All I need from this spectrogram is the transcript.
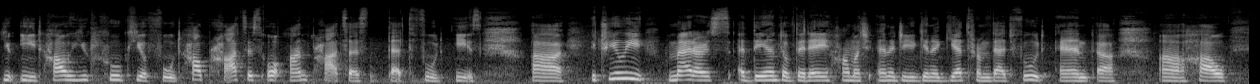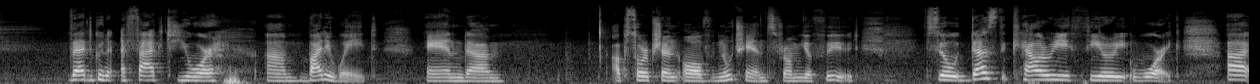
you eat, how you cook your food, how processed or unprocessed that food is. Uh, it really matters at the end of the day how much energy you're gonna get from that food and uh, uh, how that's gonna affect your um, body weight and um, absorption of nutrients from your food. So, does the calorie theory work? Uh,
